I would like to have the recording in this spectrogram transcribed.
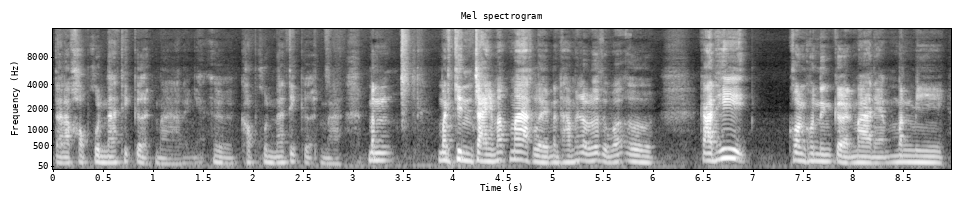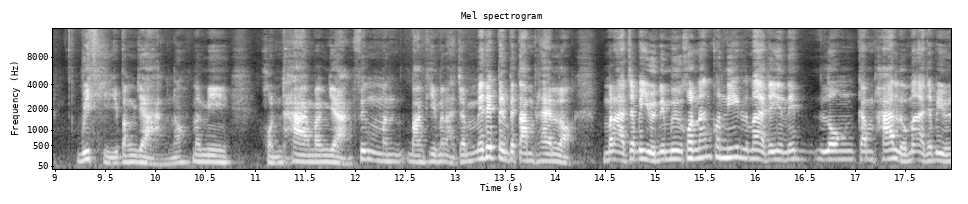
แต่ละขอบคุณนะที่เกิดมาอะไรเงี้ยเออขอบคุณนะที่เกิดมา มันมันกินใจมากๆเลย มันทำให้เรารู้สึกว่า เออ การที่คนคนหนึงเกิดมาเนี่ย มันมีวิถีบางอย่างเนาะมันมีหนทางบางอย่าง ซึ่งมันบางทีมันอาจจะไม่ได้เป็นไปตามแพลนหรอก มันอาจจะไปอยู่ในมือคนนั้นคนนี้หรือมันอาจจะอยู่ในลงกำพร้าหรือมันอาจจะไปอยู่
